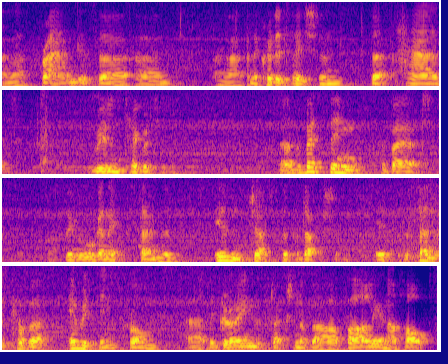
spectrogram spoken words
uh, brand, it's a, um, uh, an accreditation that has real integrity. Uh, the best thing about the organic standards isn't just the production. It's the standards cover everything from uh, the growing, the production of our barley and our hops,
